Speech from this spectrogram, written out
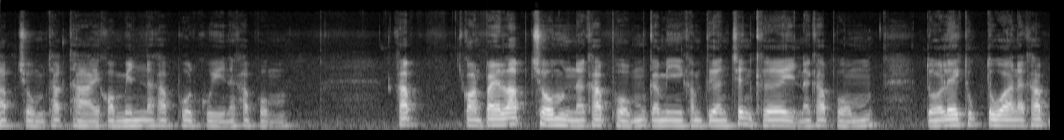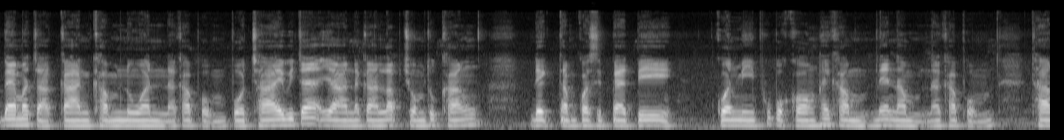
รับชมทักทายคอมเมนต์นะครับพูดคุยนะครับผมครับก่อนไปรับชมนะครับ ผมก็มีคำเตือนเช่นเคยนะครับ ผมตัวเลขทุกตัวนะครับ ได้มาจากการคำนวณนะครับ ผมโปรดใช้วิจารณญาณในการรับชมทุกครั้ง เด็กต่ำกว่า 18 ปี ควรมีผู้ปกครองให้คำแนะนำนะครับผม ทาง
